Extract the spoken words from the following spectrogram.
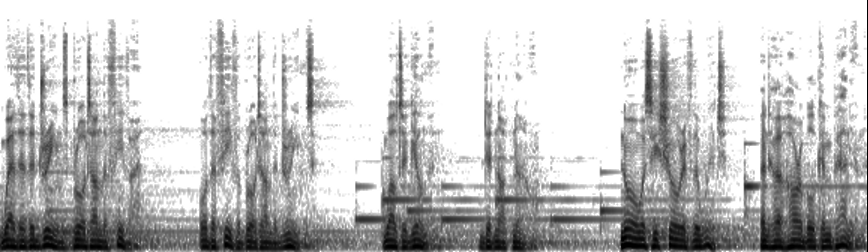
Whether the dreams brought on the fever, or the fever brought on the dreams, Walter Gilman did not know. Nor was he sure if the witch and her horrible companion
